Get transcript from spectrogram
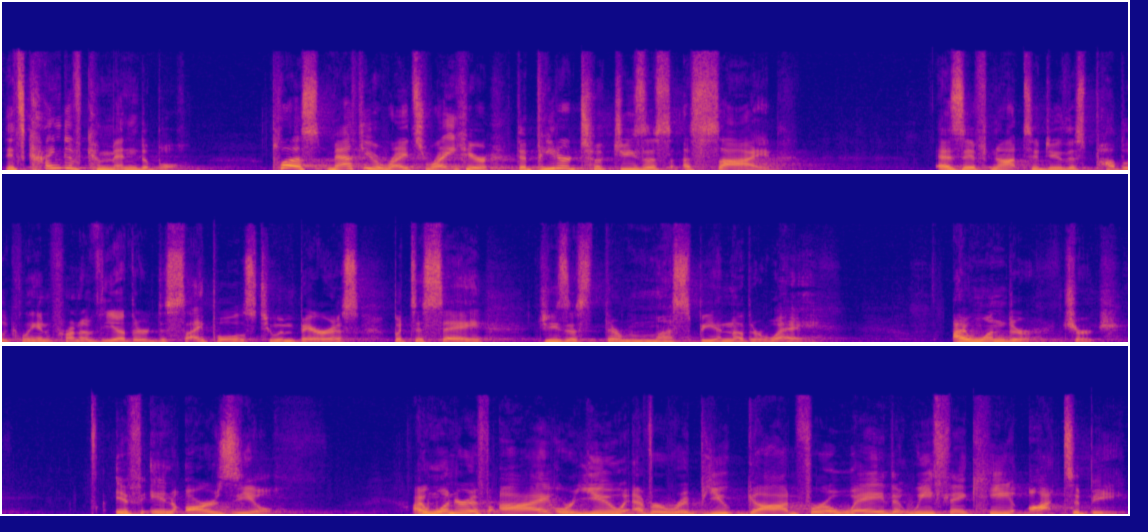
it's kind of commendable. Plus, Matthew writes right here that Peter took Jesus aside as if not to do this publicly in front of the other disciples to embarrass, but to say, Jesus, there must be another way. I wonder, church, if in our zeal, I wonder if I or you ever rebuke God for a way that we think He ought to be.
